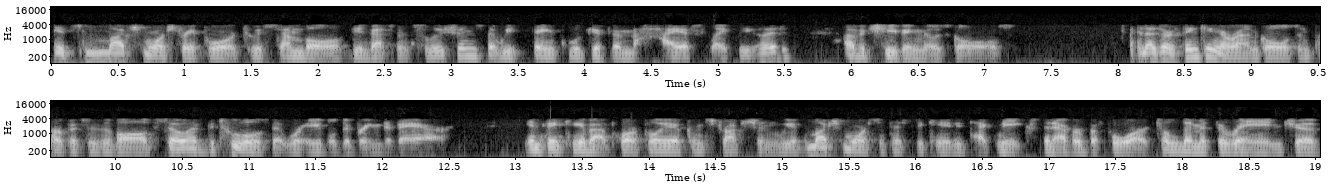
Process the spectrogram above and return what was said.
it's much more straightforward to assemble the investment solutions that we think will give them the highest likelihood of achieving those goals. And as our thinking around goals and purposes evolved, so have the tools that we're able to bring to bear. In thinking about portfolio construction, we have much more sophisticated techniques than ever before to limit the range of,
